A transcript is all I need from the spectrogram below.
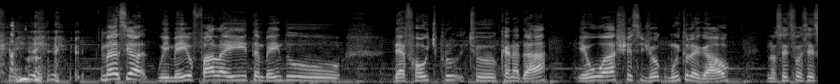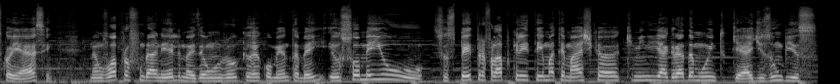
Mas assim, ó, o e-mail fala aí também do Death Road to Canada. Eu acho esse jogo muito legal. Não sei se vocês conhecem. Não vou aprofundar nele, mas é um jogo que eu recomendo também. Eu sou meio suspeito para falar porque ele tem uma temática que me agrada muito, que é a de zumbis.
